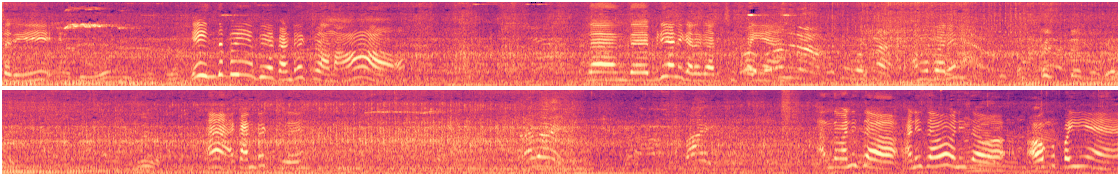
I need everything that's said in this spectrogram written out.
சரி. ஏய் இந்த பையன் எப்படியா கண்டக்டர் ஆனா? இந்த இந்த பிரியாணி கடை கடைச்சி பையன். அங்க பாரு. ஆ கண்டக்டர். அந்த வனிதா அனிதாவா வனிதாவா? அவங்க பையன்.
